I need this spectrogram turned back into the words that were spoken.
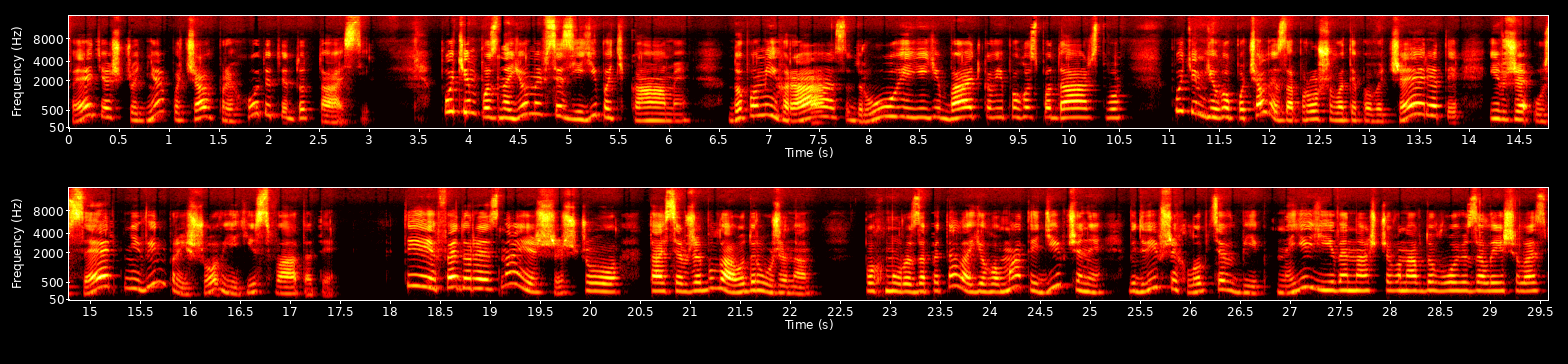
Федя щодня почав приходити до Тасі. Потім познайомився з її батьками, допоміг раз, другий її батькові по господарству. Потім його почали запрошувати повечеряти, і вже у серпні він прийшов її сватати. Ти, Федоре, знаєш, що Тася вже була одружена? похмуро запитала його мати дівчини, відвівши хлопця вбік. Не її вина, що вона вдовою залишилась.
